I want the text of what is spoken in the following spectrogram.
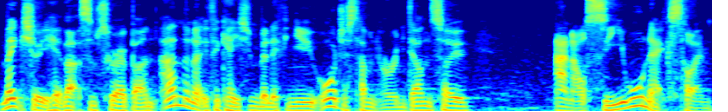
Make sure you hit that subscribe button and the notification bell if you're new or just haven't already done so. And I'll see you all next time.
